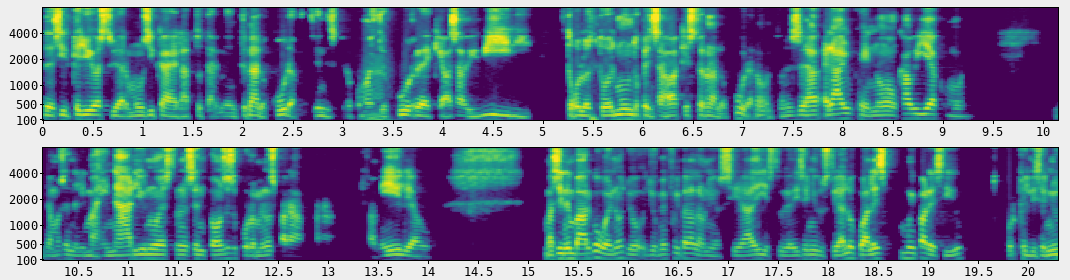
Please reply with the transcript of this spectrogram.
decir que yo iba a estudiar música era totalmente una locura, ¿me entiendes? Pero ¿cómo te ocurre? ¿De qué vas a vivir? Y todo, todo el mundo pensaba que esto era una locura, ¿no? Entonces era, algo que no cabía como, digamos, en el imaginario nuestro en ese entonces, o por lo menos para, para mi familia. O... Más sin embargo, bueno, yo, yo me fui para la universidad y estudié diseño industrial, lo cual es muy parecido porque el diseño,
